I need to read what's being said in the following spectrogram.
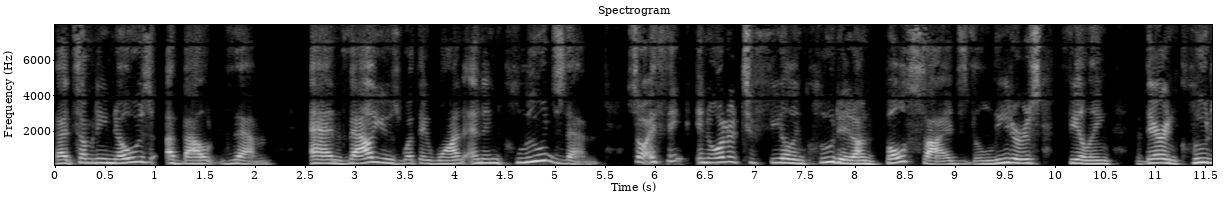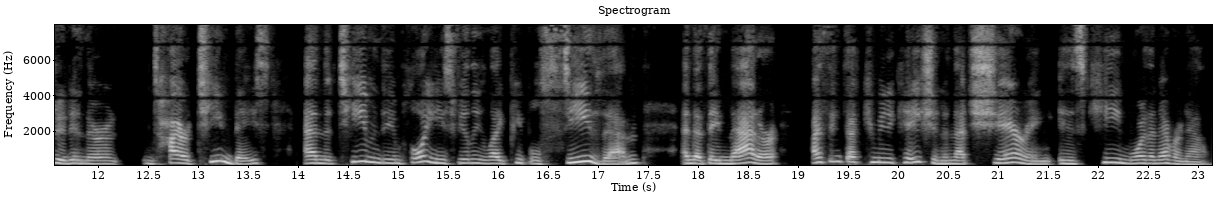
that somebody knows about them and values what they want and includes them. So I think in order to feel included on both sides, the leaders feeling that they're included in their entire team base and the team the employees feeling like people see them and that they matter. I think that communication and that sharing is key more than ever now.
